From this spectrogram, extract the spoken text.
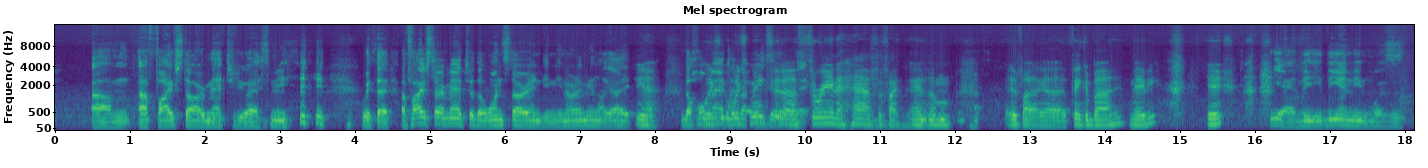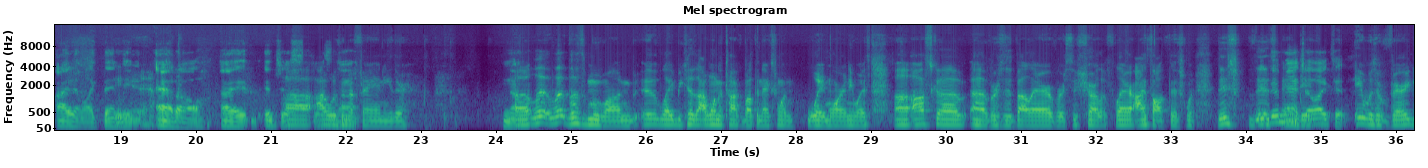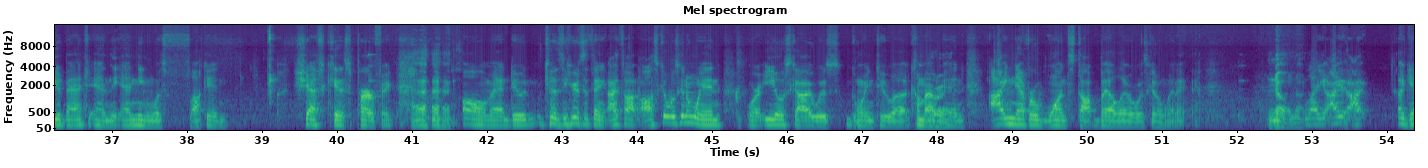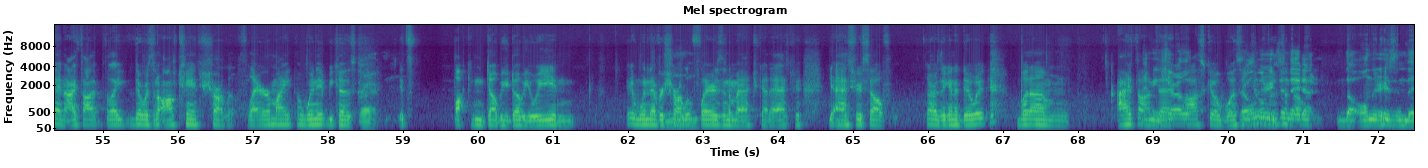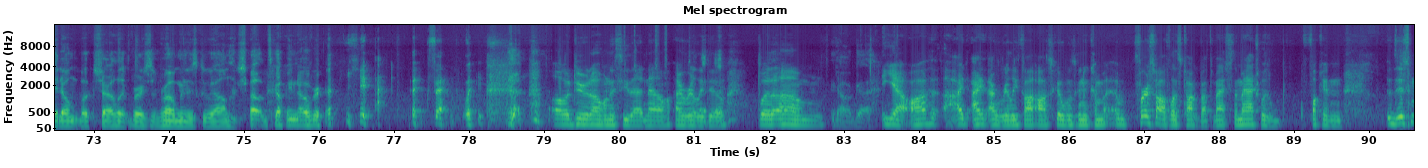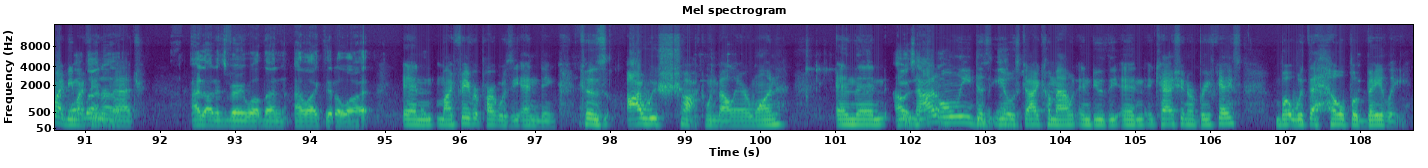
Um, a five star match, if you ask me, with a, a five star match with a one star ending. You know what I mean? Like, I, yeah, the whole which match, which makes it a but- three and a half if I if, um, if I uh, think about it, maybe ish. Yeah, the the ending was I didn't like the ending Yeah. at all. I it just Uh, I was wasn't not- a fan either. No. Uh, let, let, let's move on, uh, like because I want to talk about the next one way more, anyways. Uh, Asuka uh, versus Belair versus Charlotte Flair. I thought this one, this this good match. I liked it. it was a very good match, and the ending was fucking chef's kiss, perfect. Oh man, dude. Because here's the thing: I thought Asuka was gonna win, or Iyo Sky was going to uh, come out, Right. and I never once thought Belair was gonna win it. no, no. Like I, I, again, I thought like there was an off chance Charlotte Flair might win it because Right. it's fucking WWE, and, and whenever Charlotte Mhm. is in a match, you gotta ask you, you ask yourself, are they gonna do it? But um, I thought mean, that Charlotte- Asuka The wasn't only the reason they don't. The only reason they don't book Charlotte versus Roman is because we all know Charlotte's going over. Yeah, exactly. oh, dude, I want to see that now. I really do. But um, yeah, I I, I really thought Asuka was gonna come. First off, let's talk about the match. The match was fucking. This might be Well my done, favorite uh, match. I thought it's very well done. I liked it a lot. And my favorite part was the ending because I was shocked when Belair won. And then not happy. only does. Iyo Sky come out and do the and cash in her briefcase, but with the help of Bayley.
